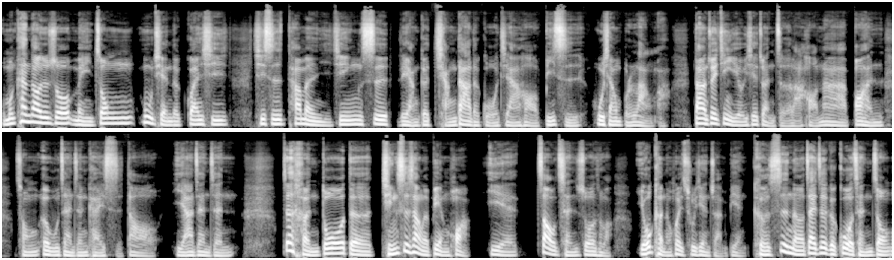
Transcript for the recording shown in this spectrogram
我们看到就是说，美中目前的关系，其实他们已经是两个强大的国家，哈，彼此互相不让嘛。当然最近也有一些转折啦，哈，那包含从俄乌战争开始到以阿战争。这很多的情势上的变化，也造成说什么？有可能会出现转变。可是呢，在这个过程中，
